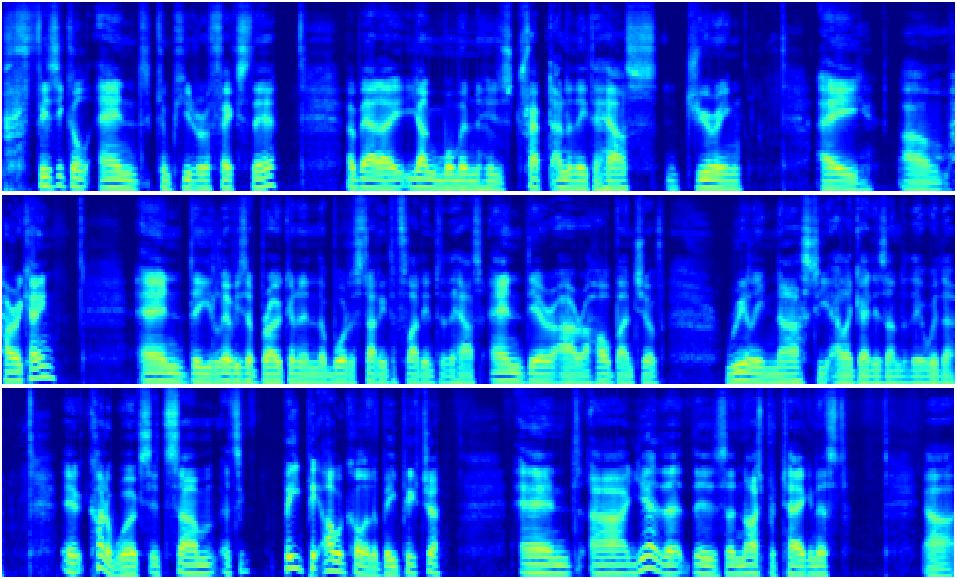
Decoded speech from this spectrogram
physical and computer effects there about a young woman who's trapped underneath a house during a um, hurricane, and the levees are broken and the water's starting to flood into the house, and there are a whole bunch of really nasty alligators under there with her. It kind of works. It's um, it's a B. I would call it a B picture, and uh, yeah, the, there's a nice protagonist, uh,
